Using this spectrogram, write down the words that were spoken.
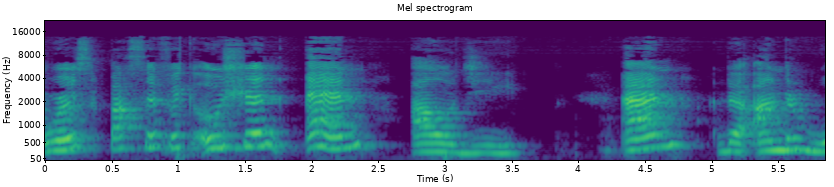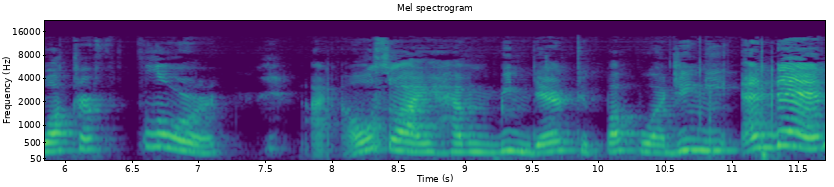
West Pacific Ocean and algae and the underwater floor. I, also, I haven't been there to Papua Guinea, and then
